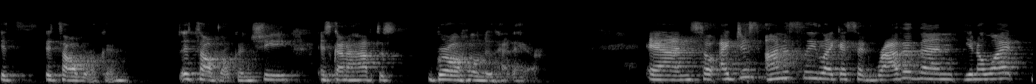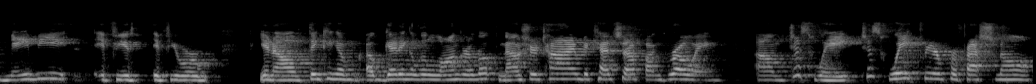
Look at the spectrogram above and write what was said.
it's, it's all broken. It's all broken. She is going to have to grow a whole new head of hair. And so I just honestly, like I said, rather than, you know what, maybe if you, if you were, you know, thinking of, of getting a little longer look, now's your time to catch up on growing um, just wait. Just wait for your professional.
